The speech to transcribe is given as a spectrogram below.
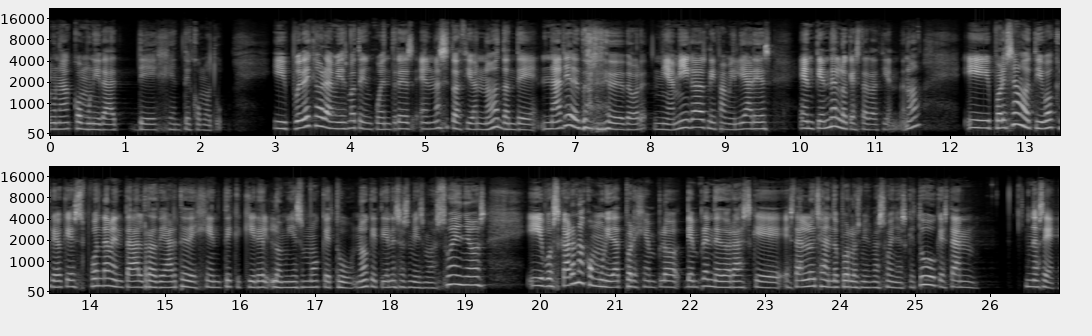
una comunidad de gente como tú. Y puede que ahora mismo te encuentres en una situación ¿no? donde nadie de tu alrededor, ni amigas ni familiares, entienden lo que estás haciendo, ¿no? Y por ese motivo creo que es fundamental rodearte de gente que quiere lo mismo que tú, ¿no? Que tiene esos mismos sueños y buscar una comunidad, por ejemplo, de emprendedoras que están luchando por los mismos sueños que tú, que están, no sé,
